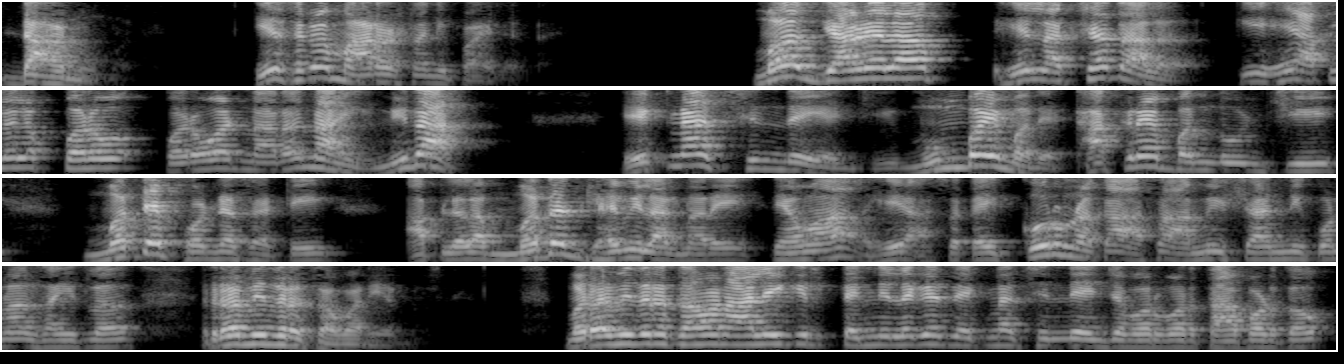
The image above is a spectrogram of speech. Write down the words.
डहाणूमध्ये. हे सगळं महाराष्ट्राने पाहिलं. मग ज्यावेळेला हे लक्षात आलं की हे आपल्याला परव परवडणारं नाही निदान. एकनाथ शिंदे यांची मुंबईमध्ये ठाकरे बंधूंची मते फोडण्यासाठी आपल्याला मदत घ्यावी लागणार आहे तेव्हा हे असं काही करू नका असं अमित शहानी कोणाला सांगितलं? रवींद्र चव्हाण यांना. मग रवींद्र चव्हाण आले की त्यांनी लगेच एकनाथ शिंदे यांच्या बरोबर ताबडतोब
